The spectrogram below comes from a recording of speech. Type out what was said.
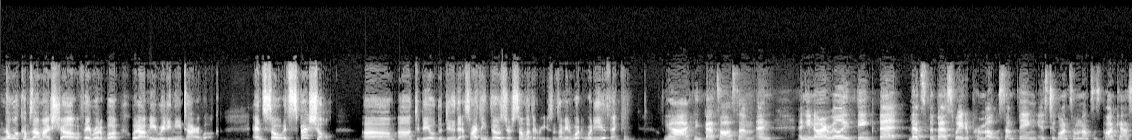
No one comes on my show if they wrote a book without me reading the entire book, and so it's special um, uh, to be able to do that. So I think those are some of the reasons. I mean, what what do you think? Yeah, I think that's awesome. And and you know, I really think that that's the best way to promote something is to go on someone else's podcast.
